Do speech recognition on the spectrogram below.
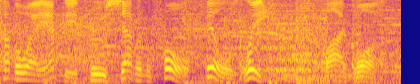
come away empty through seven full. Phils lead 5-1.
